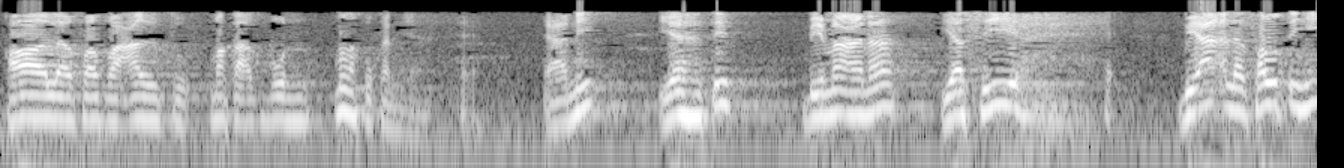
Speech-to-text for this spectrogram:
Qala fa fa'altu, maka aku pun melakukannya. Yani yahtif bima'na yasih bi'a'la sautihi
